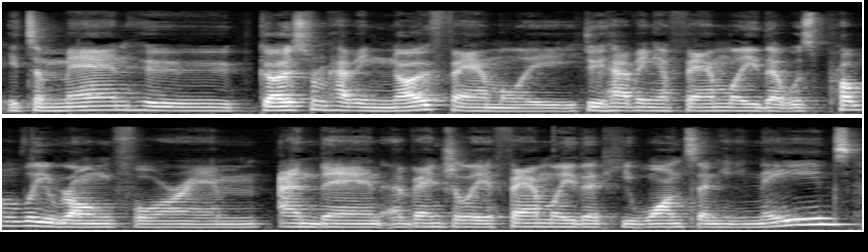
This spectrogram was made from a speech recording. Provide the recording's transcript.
it's a man who goes from having no family family to having a family that was probably wrong for him, and then eventually a family that he wants and he needs,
